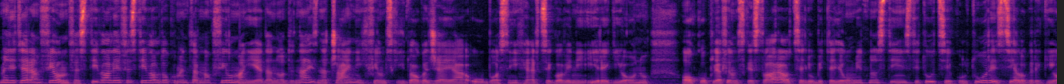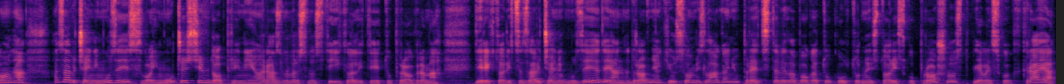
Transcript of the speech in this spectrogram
Mediteran Film Festival je festival dokumentarnog filma i jedan od najznačajnijih filmskih događaja u Bosni i Hercegovini i regionu. Okuplja filmske stvaraoce, ljubitelje pružatelja umjetnosti i institucije kulture iz cijelog regiona, a Zavičajni muzej je svojim učešćem doprinio raznovrsnosti i kvalitetu programa. Direktorica Zavičajnog muzeja Dejana Drobnjak je u svom izlaganju predstavila bogatu kulturno-istorijsku prošlost Pljevajskog kraja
